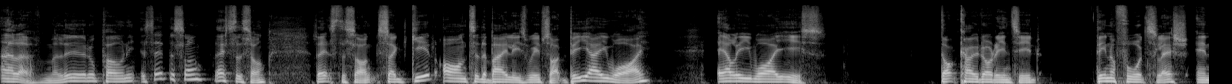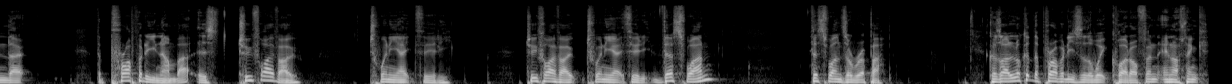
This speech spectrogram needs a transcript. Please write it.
I love my little pony. Is that the song? That's the song. That's the song. So get on to the Bayley's website, B A Y L E Y S dot co dot nz, then a forward slash, and the, the property number is 250 2830. 250 2830. This one, this one's a ripper. Because I look at the properties of the week quite often and I think,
